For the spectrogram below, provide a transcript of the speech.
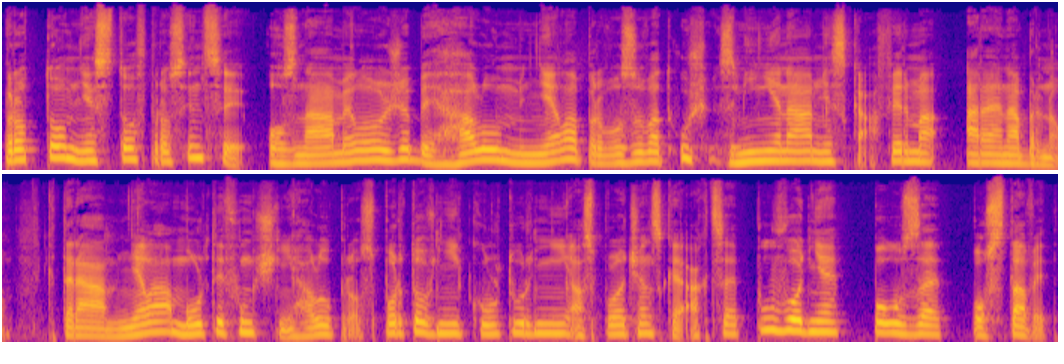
proto město v prosinci oznámilo, že by halu měla provozovat už zmíněná městská firma Arena Brno, která měla multifunkční halu pro sportovní, kulturní a společenské akce původně pouze postavit.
